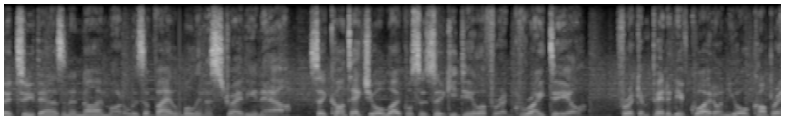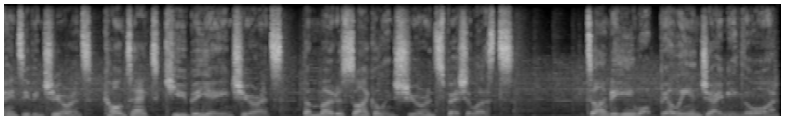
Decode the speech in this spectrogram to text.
The 2009 model is available in Australia now, so contact your local Suzuki dealer for a great deal. For a competitive quote on your comprehensive insurance, contact QBE Insurance, the motorcycle insurance specialists. Time to hear what Billy and Jamie thought.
